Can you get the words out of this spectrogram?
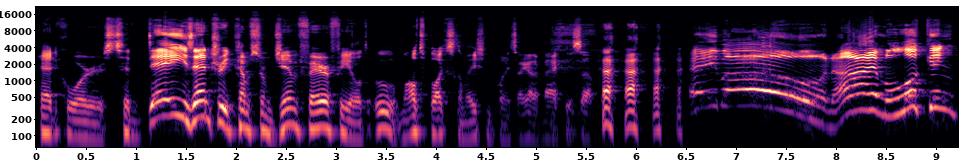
headquarters. Today's entry comes from Jim Fairfield. Ooh, multiple exclamation points. I got to back this up. hey, Bone! I'm looking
